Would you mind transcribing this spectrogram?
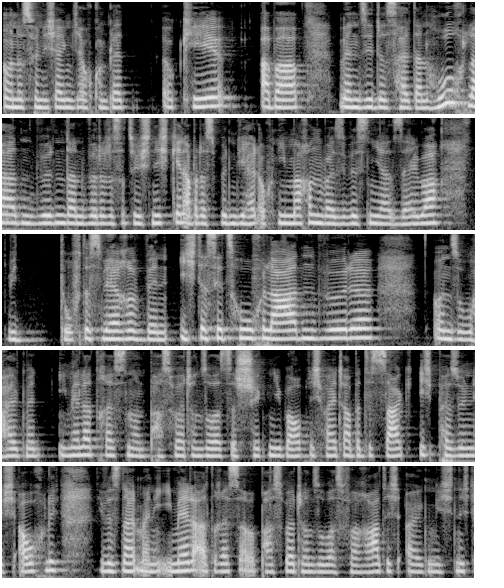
Und das finde ich eigentlich auch komplett okay. Aber wenn sie das halt dann hochladen würden, dann würde das natürlich nicht gehen. Aber das würden die halt auch nie machen, weil sie wissen ja selber, wie doof das wäre, wenn ich das jetzt hochladen würde. Und so halt mit E-Mail-Adressen und Passwörtern und sowas, das schicken die überhaupt nicht weiter. Aber das sage ich persönlich auch nicht. Die wissen halt meine E-Mail-Adresse, aber Passwörter und sowas verrate ich eigentlich nicht.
